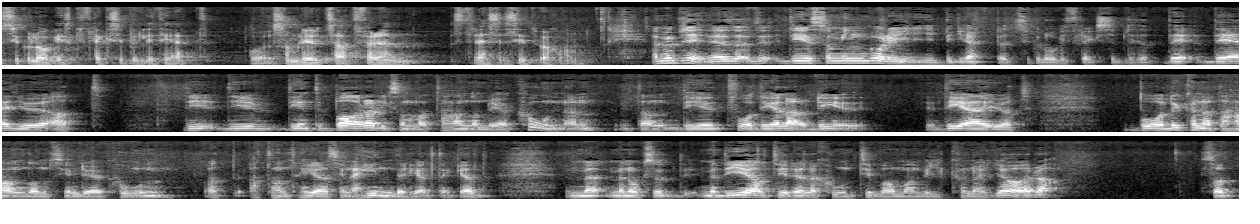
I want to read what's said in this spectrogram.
psykologisk flexibilitet och som blir utsatt för en stressig situation? Ja, men precis. Det, det som ingår i begreppet psykologisk flexibilitet det, det är ju att det, det, det, är inte bara liksom att ta hand om reaktionen utan det är två delar. Det, det är ju att både kunna ta hand om sin reaktion, att, att hantera sina hinder helt enkelt. Men, men, också, men det är alltid i relation till vad man vill kunna göra. Så att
